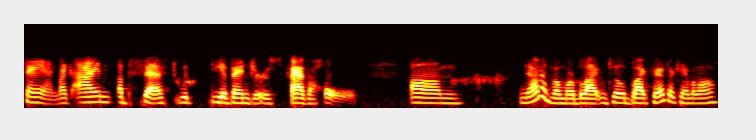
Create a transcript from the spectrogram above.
fan. Like I'm obsessed with the Avengers as a whole. Um, none of them were black until Black Panther came along.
